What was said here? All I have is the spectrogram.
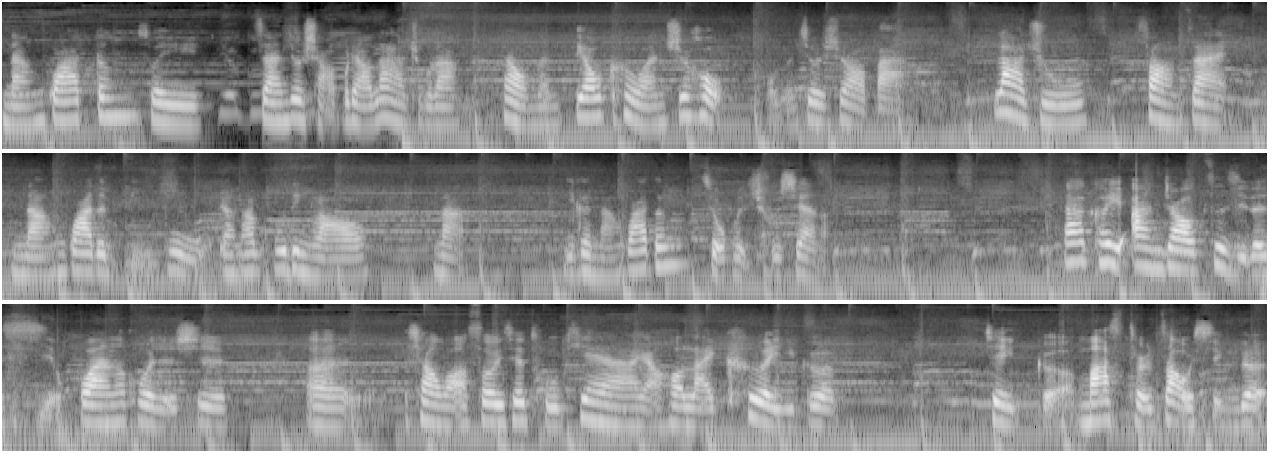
南瓜灯，所以自然就少不了蜡烛啦。在我们雕刻完之后，我们就需要把蜡烛放在南瓜的底部，让它固定牢，那一个南瓜灯就会出现了。大家可以按照自己的喜欢，或者是。呃，上网搜一些图片啊，然后来刻一个这个 master 造型的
